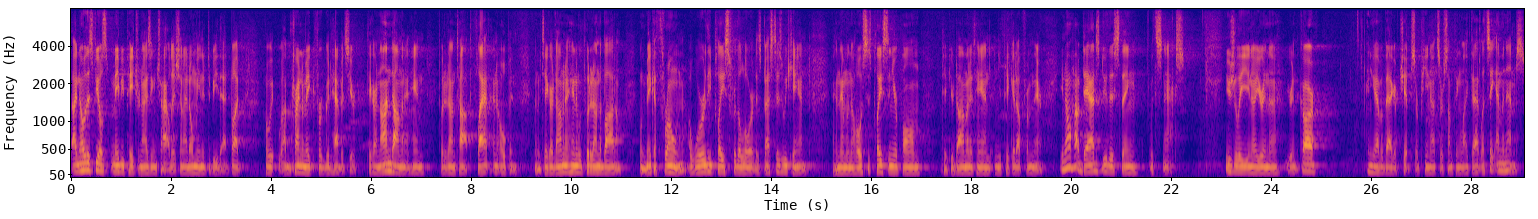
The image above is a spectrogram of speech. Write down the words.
I know this feels maybe patronizing and childish, and I don't mean it to be that, but I'm trying to make for good habits here. Take our non dominant hand, put it on top, flat and open. And we take our dominant hand and we put it on the bottom. And we make a throne, a worthy place for the Lord as best as we can. And then when the host is placed in your palm, take your dominant hand and you pick it up from there. You know how dads do this thing with snacks? Usually, you know, you're in the, you're in the car, and you have a bag of chips or peanuts or something like that. Let's say M&Ms,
